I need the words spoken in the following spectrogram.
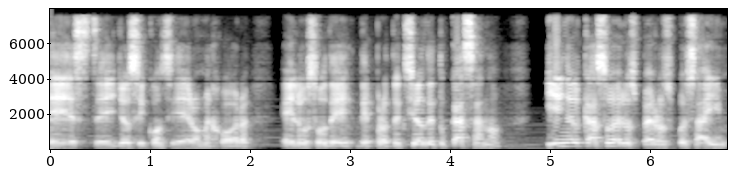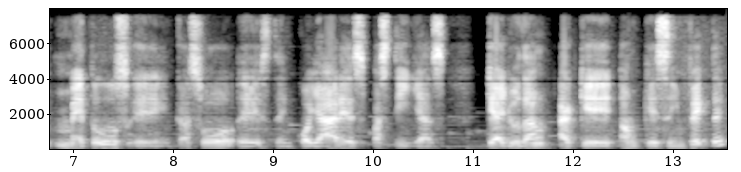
este, yo sí considero mejor el uso de, de, protección de tu casa, ¿no? Y en el caso de los perros, pues hay métodos, eh, en caso, este, collares, pastillas, que ayudan a que, aunque se infecte,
